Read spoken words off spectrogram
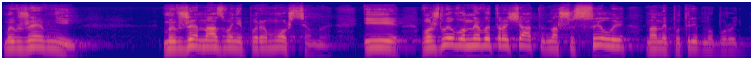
Ми вже в ній. Ми вже названі переможцями. І важливо не витрачати наші сили на непотрібну боротьбу.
